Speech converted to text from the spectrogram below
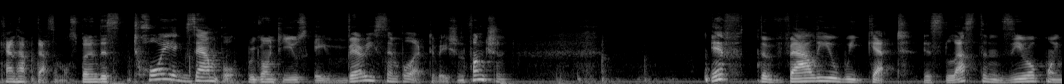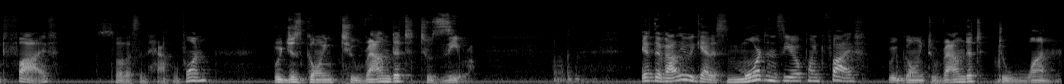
can have decimals. But in this toy example, we're going to use a very simple activation function. If the value we get is less than 0.5, so less than half of 1, we're just going to round it to 0. If the value we get is more than 0.5, we're going to round it to 1.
